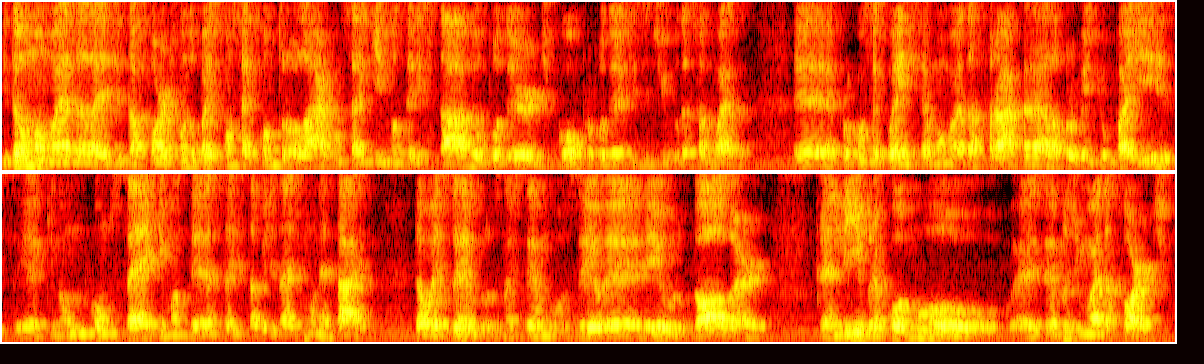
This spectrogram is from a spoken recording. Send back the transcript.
Então, uma moeda ela é dita forte quando o país consegue controlar, consegue manter estável o poder de compra, o poder aquisitivo dessa moeda. É, por consequência, uma moeda fraca ela provém de um país é, que não consegue manter essa estabilidade monetária. Então, exemplos, nós temos euro, é, euro dólar, é, libra como é, exemplos de moeda forte.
